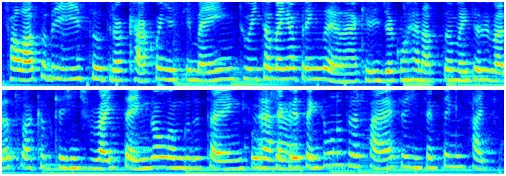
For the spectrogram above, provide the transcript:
falar sobre isso, trocar conhecimento e também aprender, né? Aquele dia com o Renato também teve várias trocas que a gente vai tendo ao longo do tempo, uhum. que acrescentam no processo e a gente sempre tem insights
